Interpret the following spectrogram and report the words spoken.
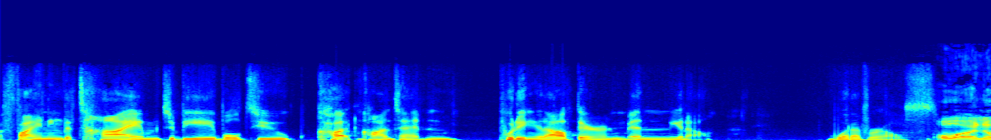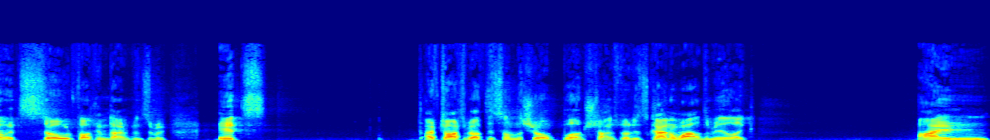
finding the time to be able to cut content and putting it out there, and and you know, whatever else. Oh, I know it's so fucking time consuming. It's I've talked about this on the show a bunch of times, but it's kind of wild to me. Like I'm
